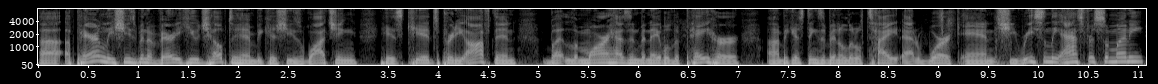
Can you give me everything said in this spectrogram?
Uh, apparently, she's been a very huge help to him because she's watching his kids pretty often. But Lamar hasn't been able to pay her uh, because things have been a little tight at work. And she recently asked for some money.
